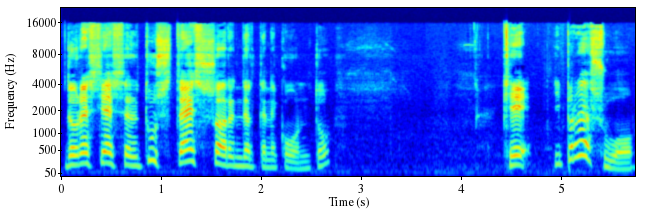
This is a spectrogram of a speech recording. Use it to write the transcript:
dovresti essere tu stesso a rendertene conto che il problema suo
